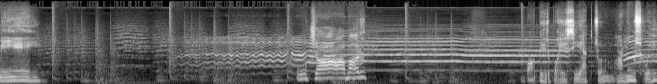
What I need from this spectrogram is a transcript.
মেয়ে। পূজা আমার বাপের বয়সী একজন মানুষ হয়ে,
